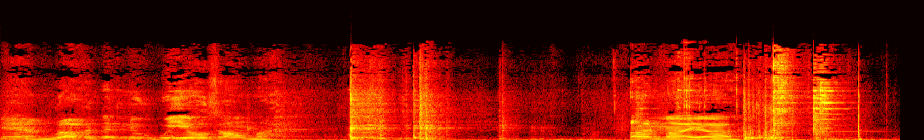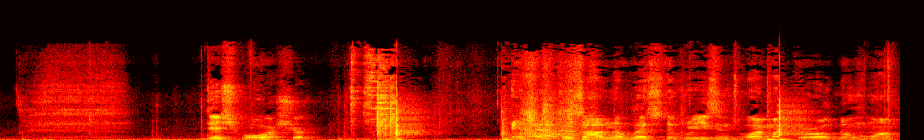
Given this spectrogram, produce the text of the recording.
And I'm loving the new wheels on my on my uh, dishwasher. And that was on the list of reasons why my girl don't want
